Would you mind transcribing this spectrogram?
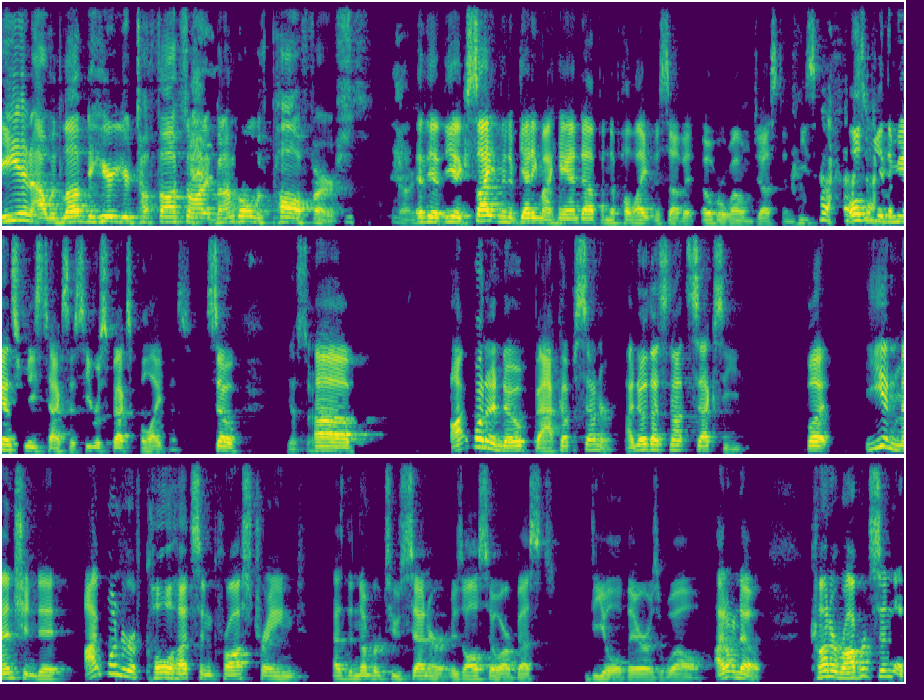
Ian, I would love to hear your t- thoughts on it, but I'm going with Paul first. And the, the excitement of getting my hand up and the politeness of it overwhelmed Justin. He's ultimately the man's from East Texas. He respects politeness. So, yes, sir. Uh, I want to know backup center. I know that's not sexy, but Ian mentioned it. I wonder if Cole Hudson cross trained as the number two center is also our best deal there as well. I don't know. Connor Robertson, I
